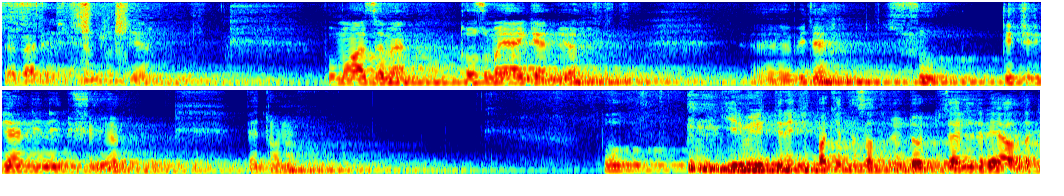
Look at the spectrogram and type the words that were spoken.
Weber S130 diye. Bu malzeme tozmayı engelliyor. Ee, bir de su geçirgenliğini düşürüyor betonun. Bu 20 litrelik pakette satılıyor. 450 liraya aldık.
